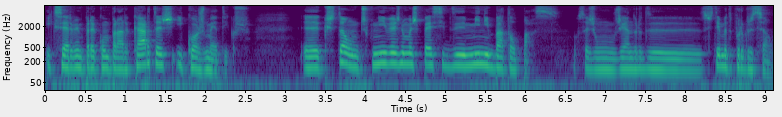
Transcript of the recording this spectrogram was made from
e que servem para comprar cartas e cosméticos, eh, que estão disponíveis numa espécie de mini Battle Pass, ou seja, um género de sistema de progressão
